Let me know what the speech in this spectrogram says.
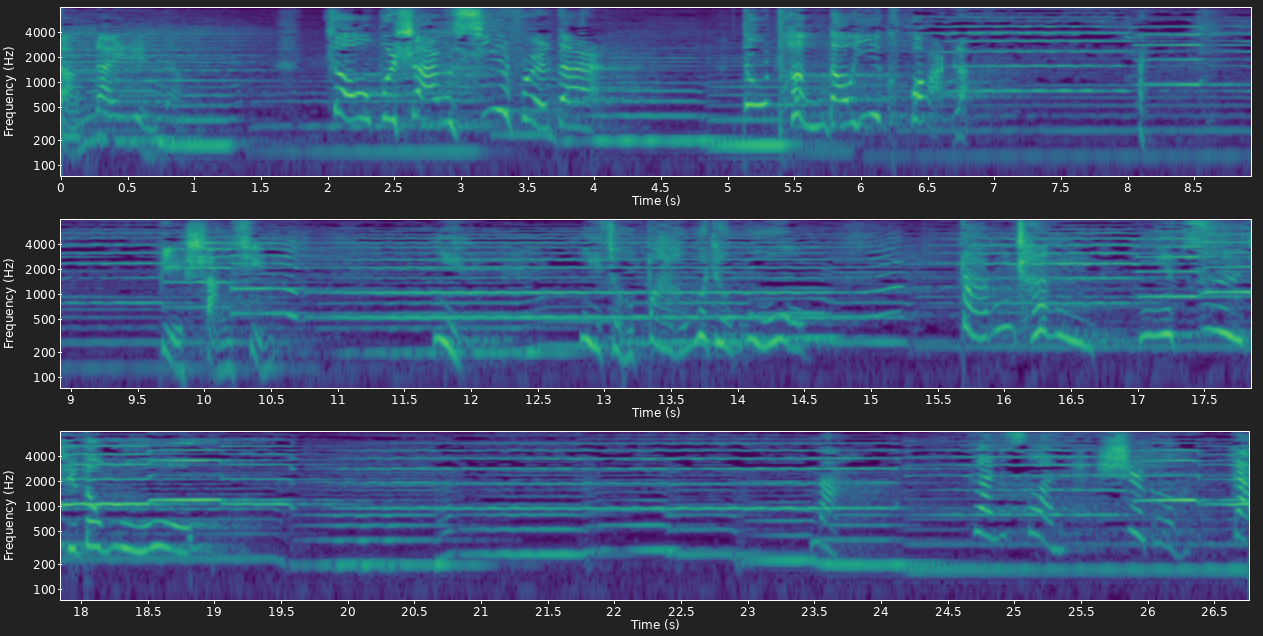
上男人的，找不上媳妇的，都碰到一块儿了。别伤心，你你就把我这屋当成你自己的屋。那俺算是个。干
